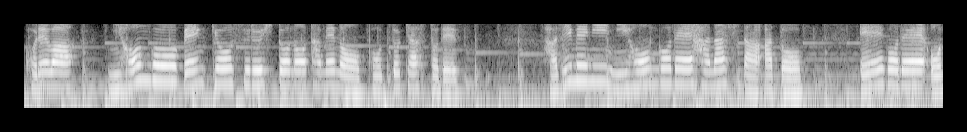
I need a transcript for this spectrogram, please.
これは日本語を勉強する人のためのポッドキャストです。 はじめに日本語で話した後、英語で同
